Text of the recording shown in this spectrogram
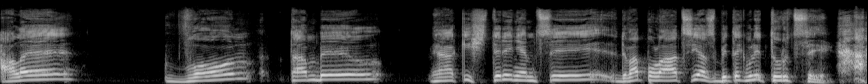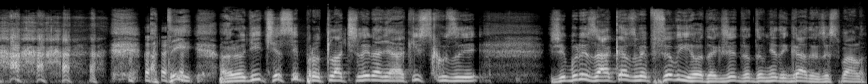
Ale on tam byl nějaký čtyři Němci, dva Poláci a zbytek byli Turci. a ty rodiče si protlačili na nějaký schůzi, že bude zákaz vepřovýho, takže to, to mě tenkrát rozesmálo.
